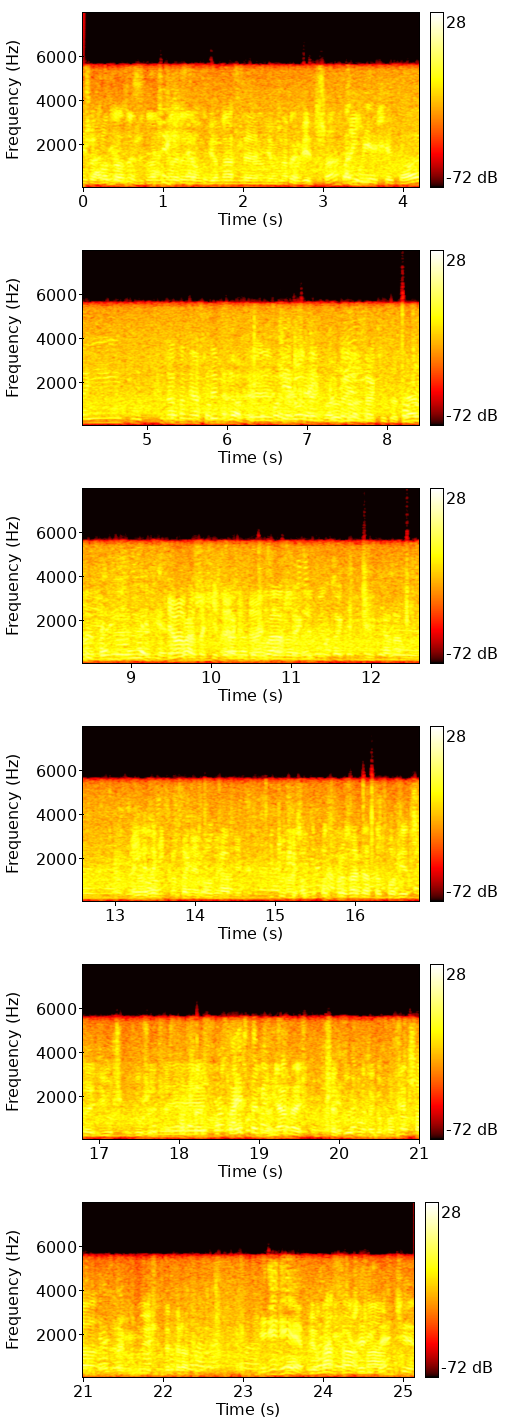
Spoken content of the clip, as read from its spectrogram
przechodząc przez tą biomasę ją na powietrza. ładuje się to i Natomiast tym wloty, powietrze przewodem, i który woda. jest Powrót, i jedzie. Ja mam takie rzeczy, tak, tak, taki kanał Na ile taki kontener okap i tu się od, odprowadza to powietrze już zużyte. Poprzez zmianę przepływu tego powietrza reguluje się temperatura. Nie, nie, nie. Biomasa Jeżeli ma będzie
